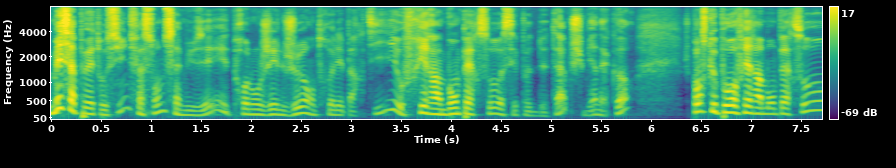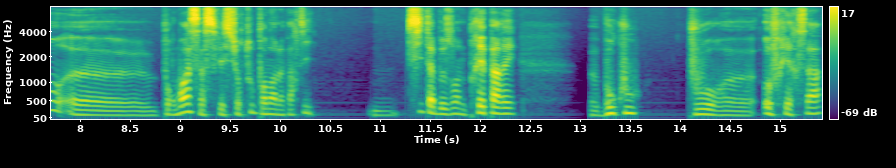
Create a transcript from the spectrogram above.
Mais ça peut être aussi une façon de s'amuser et de prolonger le jeu entre les parties, offrir un bon perso à ses potes de table, je suis bien d'accord. Je pense que pour offrir un bon perso, euh, pour moi, ça se fait surtout pendant la partie. Si tu as besoin de préparer euh, beaucoup pour offrir ça,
